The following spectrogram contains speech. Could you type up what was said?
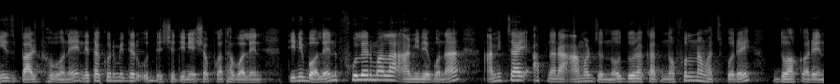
নিজ বাসভবনে নেতাকর্মীদের উদ্দেশ্যে তিনি এসব কথা বলেন। তিনি বলেন, ফুলের মালা আমি দেব না, আমি চাই আপনারা আমার জন্য দুরাকাত নফল নামাজ পড়ে দোয়া করেন।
